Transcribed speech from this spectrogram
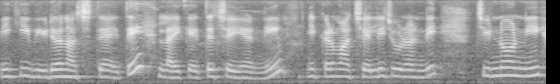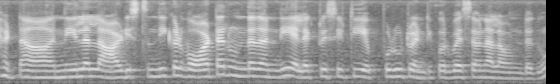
మీకు ఈ వీడియో నచ్చితే అయితే లైక్ అయితే చేయండి. ఇక్కడ మా చెల్లి చూడండి చిన్నోడిని నీళ్ళల్లో ఆడిస్తుంది. ఇక్కడ వాటర్ ఉండదండి ఎలక్ట్రిసిటీ ఎప్పుడు ట్వంటీ ఫోర్ బై సెవెన్ అలా ఉండదు.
